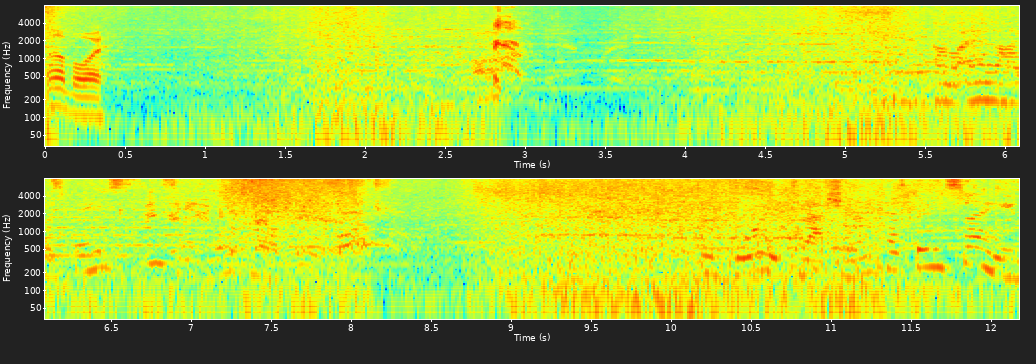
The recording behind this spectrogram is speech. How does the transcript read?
Oh boy. Our allies' base is under attack. A Void Thrasher has been slain.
